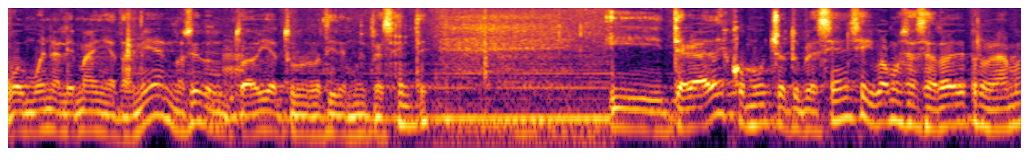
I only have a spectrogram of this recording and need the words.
o en buena Alemania también, no sé, donde todavía tú lo tienes muy presente. Y te agradezco mucho tu presencia y vamos a cerrar el programa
